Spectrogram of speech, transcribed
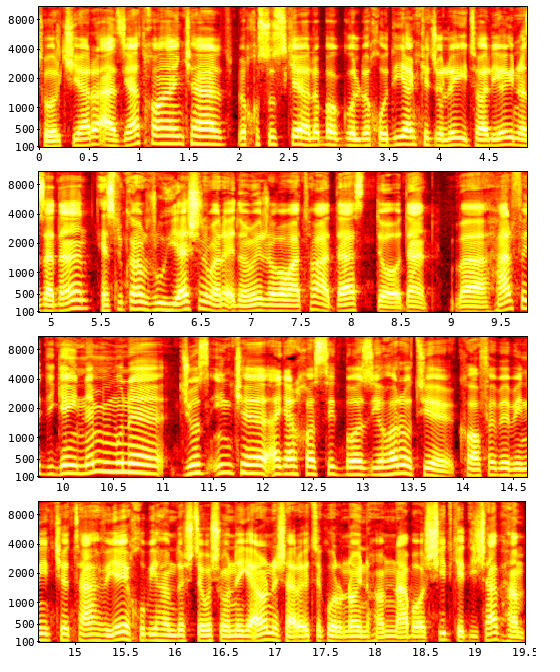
ترکیه رو اذیت خواهند کرد به خصوص که حالا با گل به خودی هم که جلوی ایتالیا اینا زدن حس می‌کنم روحیهشون رو برای ادامه رقابت ها از دست دادن و حرف دیگه این نمیمونه جز اینکه اگر خواستید بازی ها رو توی کافه ببینید که تهویه خوبی هم داشته باشه و نگران شرایط کرونا این هم نباشید که دیشب هم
